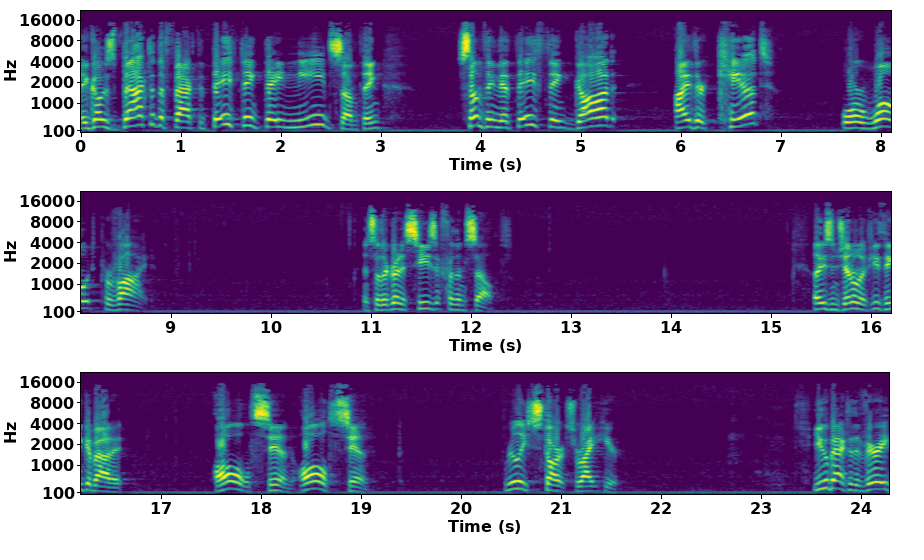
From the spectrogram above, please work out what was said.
It goes back to the fact that they think they need something, something that they think God either can't or won't provide. And so they're going to seize it for themselves. Ladies and gentlemen, if you think about it, all sin, all sin, really starts right here. You go back to the very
